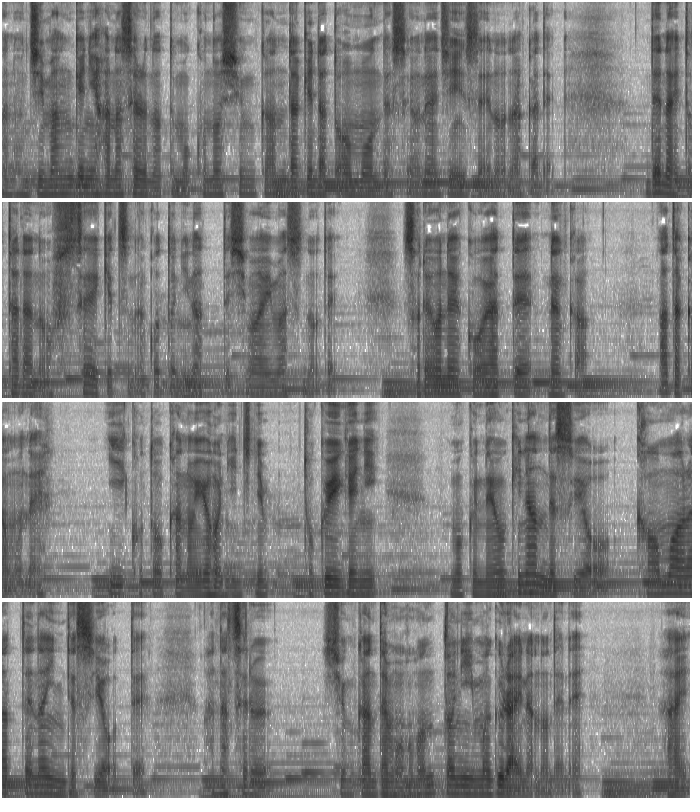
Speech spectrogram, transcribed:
あの自慢げに話せるのってもうこの瞬間だけだと思うんですよね人生の中で。でないとただの不清潔なことになってしまいますのでそれをねこうやってなんかあたかもねいいことかのように得意げに僕寝起きなんですよ。顔も洗ってないんですよって話せる瞬間ってもう本当に今ぐらいなのでね。はい。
